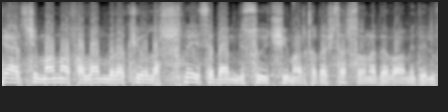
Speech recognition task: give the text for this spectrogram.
Gerçi mama falan bırakıyorlar. Neyse ben bir su içeyim arkadaşlar sonra devam edelim.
